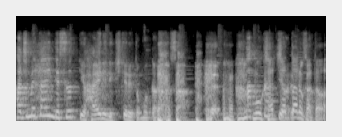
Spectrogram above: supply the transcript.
始めたいんですっていう入りで来てると思ったからさ もう買っちゃったのかと。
